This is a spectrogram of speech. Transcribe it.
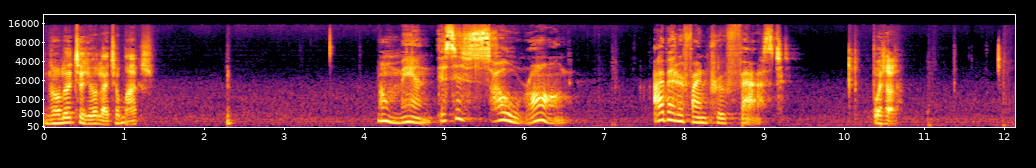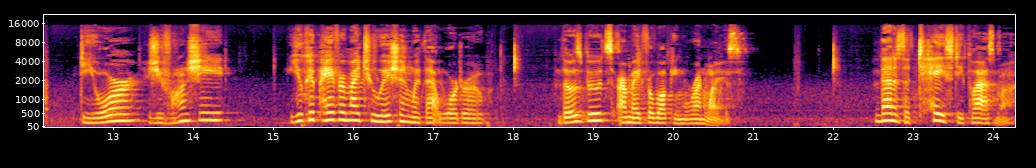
No lo he hecho yo, lo ha hecho Max. Oh man, this is so wrong. I better find proof fast. Pues ahora. Dior, Givenchy. You could pay for my tuition with that wardrobe. Those boots are made for walking runways. That is a tasty plasma.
